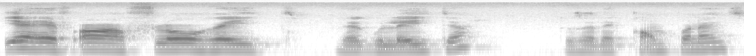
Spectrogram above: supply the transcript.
Here I have our flow rate regulator. Those are the components.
